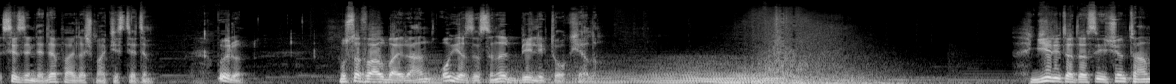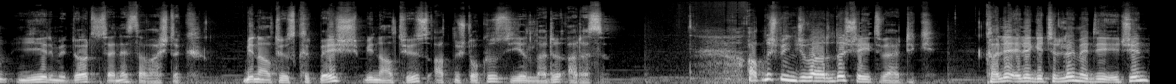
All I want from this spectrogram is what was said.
sizinle de paylaşmak istedim. Buyurun, Mustafa Albayrak'ın o yazısını birlikte okuyalım. Girit Adası için tam 24 sene savaştık. 1645-1669 yılları arası. 60 bin civarında şehit verdik. Kale ele geçirilemediği için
